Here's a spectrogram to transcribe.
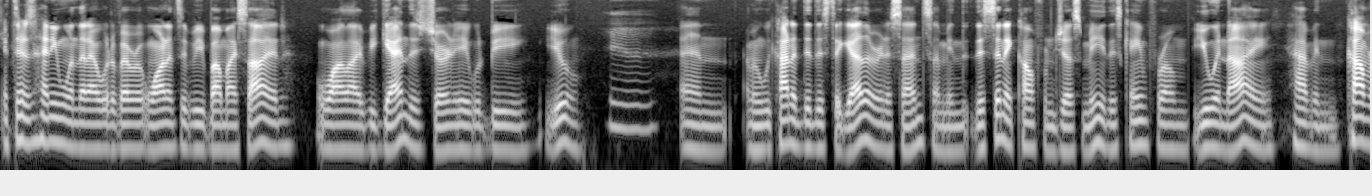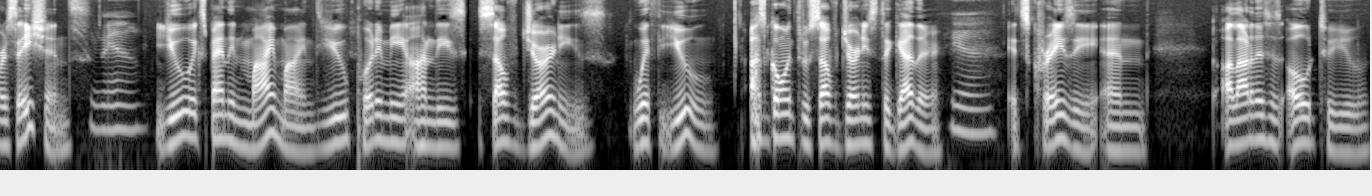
if there's anyone that I would have ever wanted to be by my side while I began this journey, it would be you. Yeah And I mean, we kind of did this together in a sense. I mean, this didn't come from just me. This came from you and I having conversations. yeah You expanding my mind. You putting me on these self journeys with you. Us going through self journeys together. yeah It's crazy. And a lot of this is owed to you.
